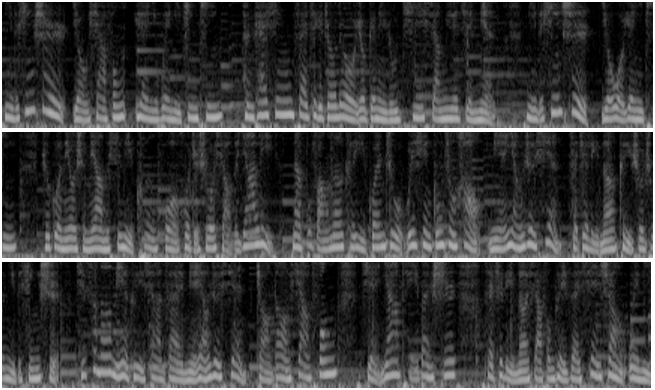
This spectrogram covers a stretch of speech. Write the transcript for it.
你的心事有夏风愿意为你倾听，很开心在这个周六又跟你如期相约见面。你的心事有我愿意听。如果你有什么样的心理困惑，或者说小的压力，那不妨呢可以关注微信公众号“绵阳热线”，在这里呢可以说出你的心事。其次呢，你也可以下载“绵阳热线”，找到夏风减压陪伴师，在这里呢，夏风可以在线上为你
